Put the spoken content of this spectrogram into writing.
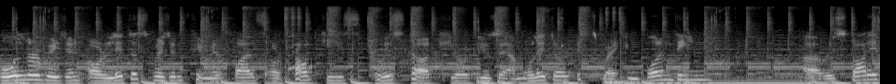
older version or latest version firmware files or prod keys restart your Yuzu emulator. It's very important thing. Restart it.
